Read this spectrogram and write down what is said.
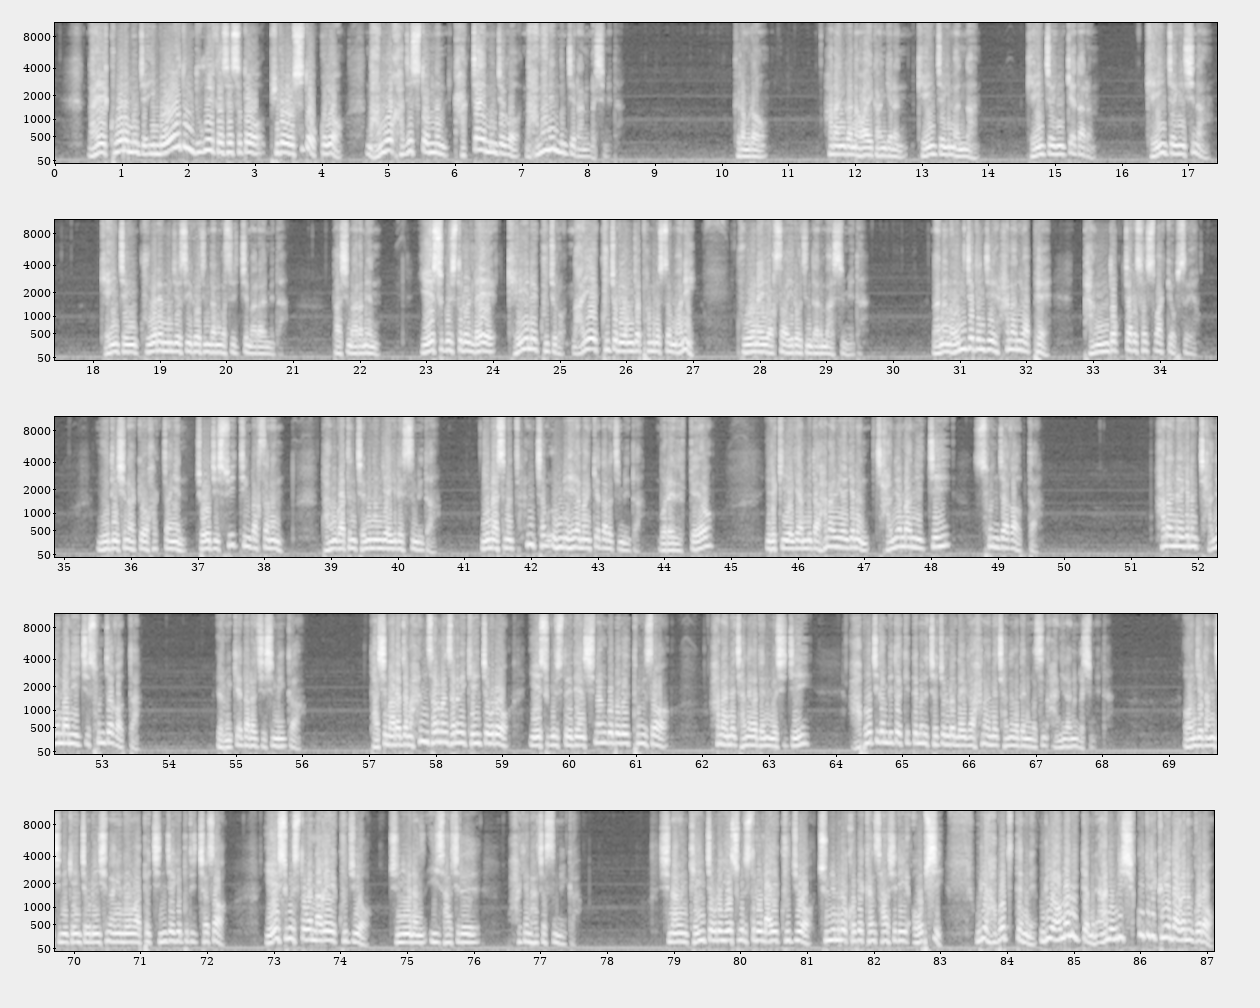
나의 구원의 문제, 이 모든 누구의 것에서도 비로울 수도 없고요. 나누어 가질 수도 없는 각자의 문제고 나만의 문제라는 것입니다. 그러므로 하나님과 나와의 관계는 개인적인 만남, 개인적인 깨달음, 개인적인 신앙, 개인적인 구원의 문제에서 이루어진다는 것을 잊지 말아야 합니다. 다시 말하면 예수 그리스도를 내 개인의 구주로, 나의 구주로 영접함으로써만이 구원의 역사가 이루어진다는 말씀입니다. 나는 언제든지 하나님 앞에 단독자로 설 수밖에 없어요. 무디 신학교 학장인 조지 스위팅 박사는 다음과 같은 재밌는 이야기를 했습니다. 이 말씀은 한참 음미해야만 깨달아집니다. 뭐라 할게요? 이렇게 얘기합니다. 하나님에게는 자녀만 있지 손자가 없다. 하나님에게는 자녀만이 있지 손자가 없다. 여러분 깨달아지십니까? 다시 말하자면 한 사람 한 사람이 개인적으로 예수 그리스도에 대한 신앙 고백을 통해서 하나님의 자녀가 되는 것이지 아버지가 믿었기 때문에 저절로 내가 하나님의 자녀가 되는 것은 아니라는 것입니다. 언제 당신이 개인적으로 이 신앙의 내용 앞에 진지하게 부딪혀서 예수 그리스도가 나의 구주요 주님이라는 이 사실을 확인하셨습니까? 신앙은 개인적으로 예수 그리스도를 나의 구주요 주님으로 고백한 사실이 없이 우리 아버지 때문에 우리 어머니 때문에 아니 우리 식구들이 교회 나가는 거로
